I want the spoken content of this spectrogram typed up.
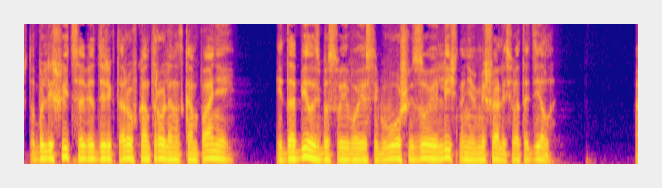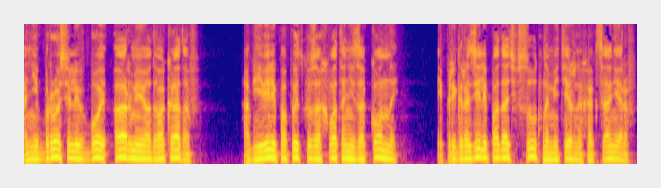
чтобы лишить совет директоров контроля над компанией, и добилась бы своего, если бы Вош и Зои лично не вмешались в это дело. они бросили в бой армию адвокатов, объявили попытку захвата незаконной и пригрозили подать в суд на мятежных акционеров.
